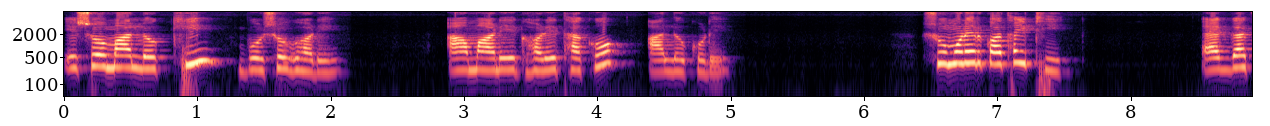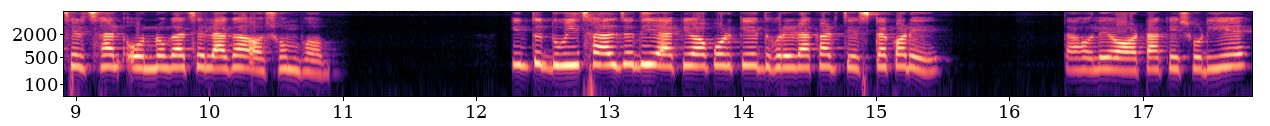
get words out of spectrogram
এসো মা লক্ষ্মী, বসো ঘরে। আমার এ ঘরে থাকো আলো করে। সুমনের কথাই ঠিক। এক গাছের ছাল অন্য গাছে লাগা অসম্ভব। কিন্তু দুই ছাল যদি একে অপরকে ধরে রাখার চেষ্টা করে, তাহলে অটাকে সরিয়ে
